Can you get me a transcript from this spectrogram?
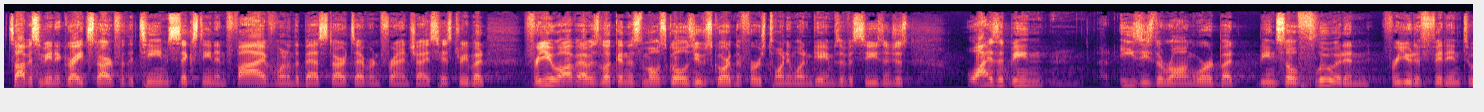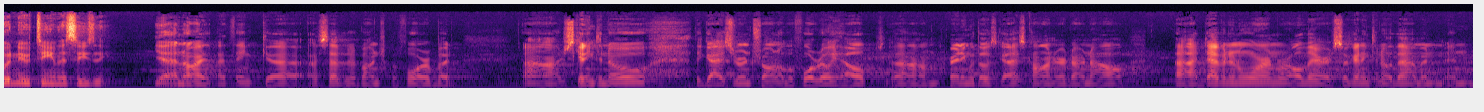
it's obviously been a great start for the team, 16 and five, one of the best starts ever in franchise history. But for you, I was looking. This is the most goals you've scored in the first 21 games of a season. Just why is it being easy is the wrong word, but being so fluid and for you to fit into a new team this easy? Yeah, no, I, I think uh, I've said it a bunch before, but uh, just getting to know the guys who were in Toronto before really helped. Um, training with those guys, Connor, Darnell, uh, Devin, and Warren were all there, so getting to know them and, and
